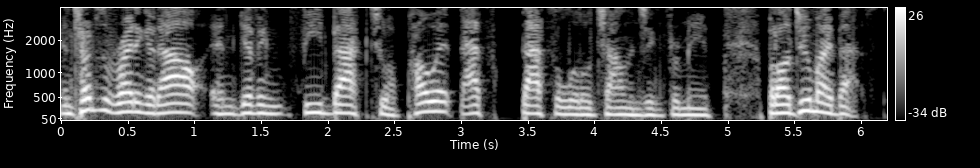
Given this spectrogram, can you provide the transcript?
in terms of writing it out and giving feedback to a poet, that's that's a little challenging for me. But I'll do my best.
